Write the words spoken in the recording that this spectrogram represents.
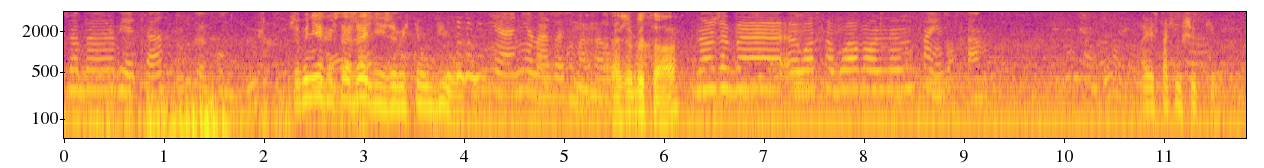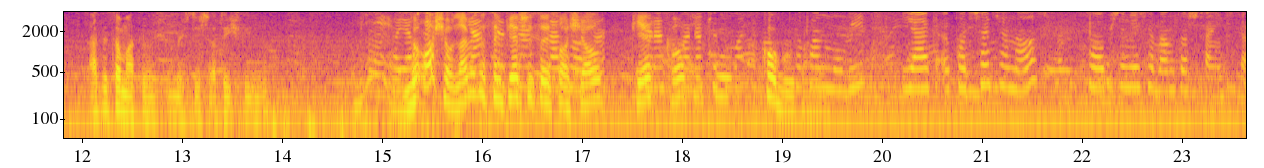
Żeby, wiecie, Żeby nie jechać na rzeźni, żebyś nie ubiło. nie, nie na rzeź Paweł. A żeby co? No, żeby e, Łotwa była wolnym państwem. A jest takim szybkim. A ty co ma ty myśl- myślisz o tej świni? To ja No przed- osioł, dla mnie to jest ten przed pierwszy, to jest translatorze. osioł, pies, Teraz kot uwaga, i ku- przetłumaczę wam, kogut. Co Pan mówi, jak potrzecie nos, to przyniesie Wam to szczęście.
